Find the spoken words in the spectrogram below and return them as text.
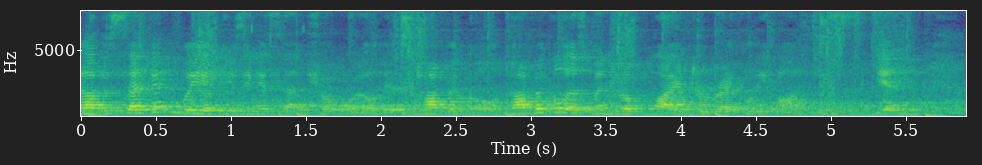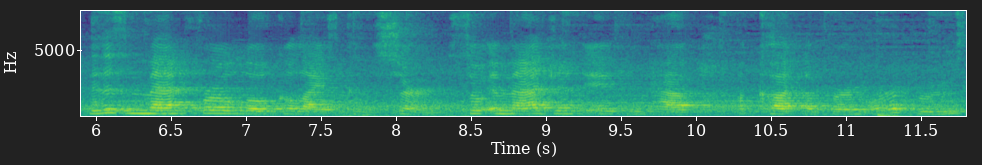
Now, the second way of using essential oil is topical. Topical is when you apply directly onto the skin. This is meant for a localized concern. So imagine if you have a cut, a burn, or a bruise,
